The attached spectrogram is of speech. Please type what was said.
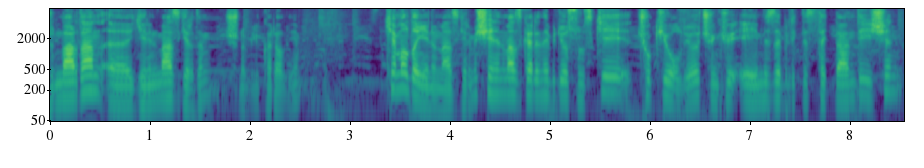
Runlardan e, yenilmez girdim. Şunu bir yukarı alayım. Camel da yenilmez girmiş. Yenilmez Garen'e biliyorsunuz ki çok iyi oluyor. Çünkü E'imizle birlikte stacklendiği için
